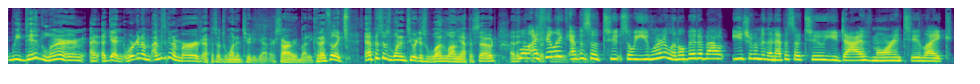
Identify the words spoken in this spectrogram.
we did learn, and again, we're gonna. I'm just gonna merge episodes one and two together. Sorry, buddy, because I feel like episodes one and two are just one long episode. And then Well, I feel like episode two. So we, you learn a little bit about each of them, and then episode two, you dive more into like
